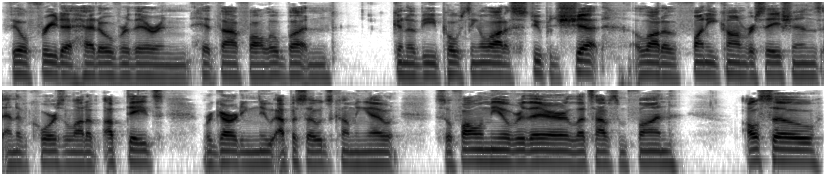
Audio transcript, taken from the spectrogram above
feel free to head over there and hit that follow button. Gonna be posting a lot of stupid shit, a lot of funny conversations, and of course, a lot of updates regarding new episodes coming out. So follow me over there. Let's have some fun. Also,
